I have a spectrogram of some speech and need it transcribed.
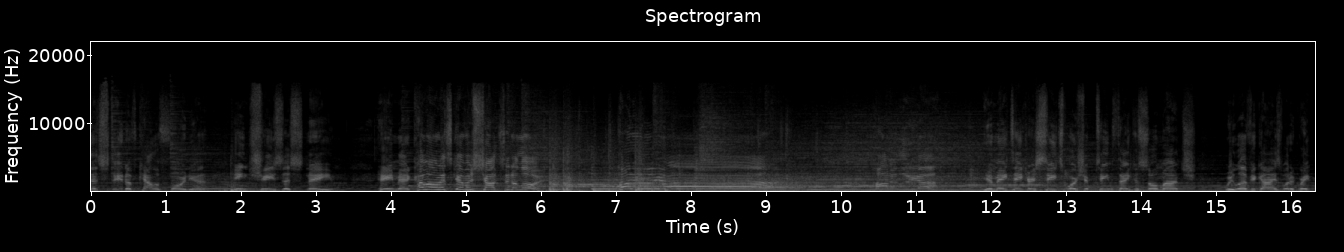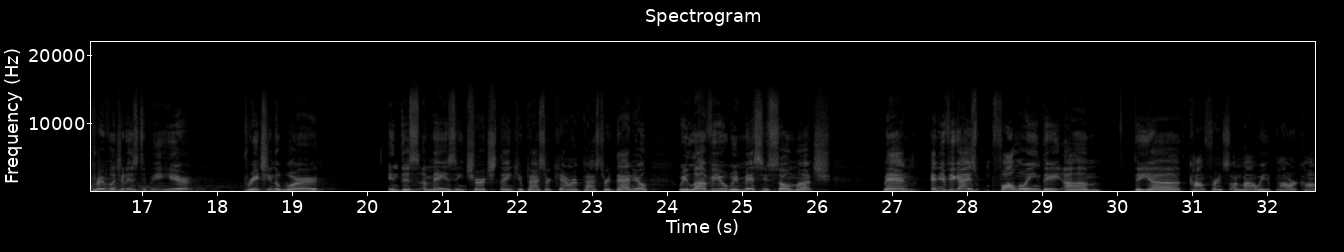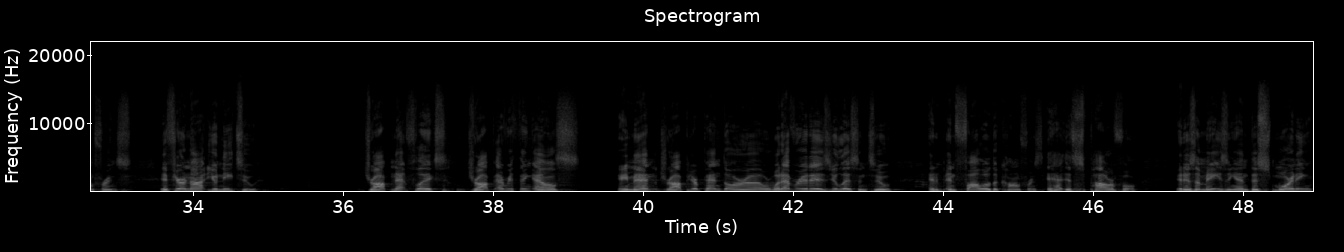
The state of California. In Jesus' name. Amen. Come on, let's give a shout to the Lord. Hallelujah! Hallelujah! You may take your seats, worship team. Thank you so much. We love you guys. What a great privilege it is to be here preaching the word in this amazing church. Thank you, Pastor Cameron, Pastor Daniel. We love you. We miss you so much. Man, any of you guys following the um, the uh, conference on Maui, the Power Conference? If you're not, you need to. Drop Netflix, drop everything else, Amen. Drop your Pandora or whatever it is you listen to and, and follow the conference. It ha- it's powerful. It is amazing. And this morning,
